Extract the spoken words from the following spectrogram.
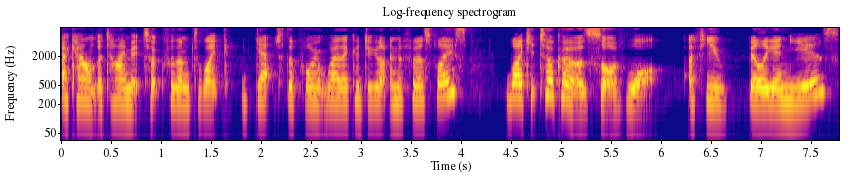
account the time it took for them to like get to the point where they could do that in the first place. Like it took us sort of what a few billion years,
